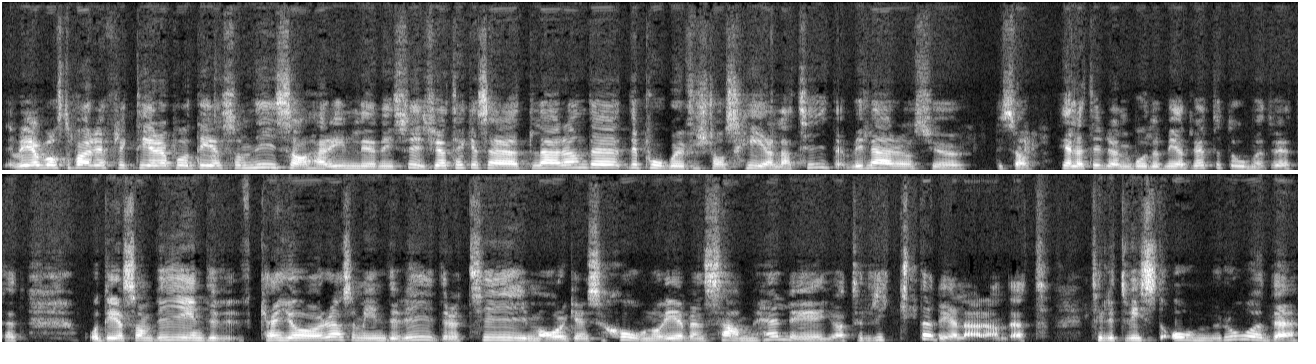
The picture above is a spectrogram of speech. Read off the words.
Jag måste bara reflektera på det som ni sa här inledningsvis. För jag tänker så här att lärande, det pågår ju förstås hela tiden. Vi lär oss ju liksom, hela tiden, både medvetet och omedvetet. Och det som vi kan göra som individer, och team, och organisation och även samhälle är ju att rikta det lärandet till ett visst område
